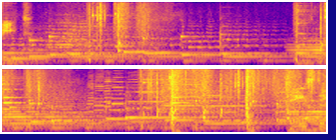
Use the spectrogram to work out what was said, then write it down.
eat. Tasty.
